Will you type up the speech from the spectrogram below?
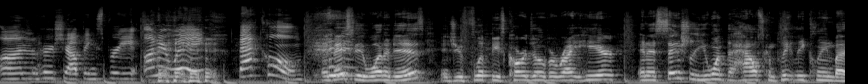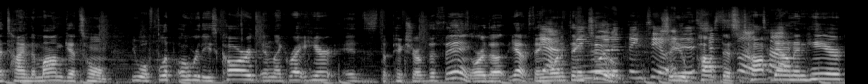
on her shopping spree on her way back home. And basically what it is, is you flip these cards over right here, and essentially you want the house completely clean by the time the mom gets home. You will flip over these cards, and like right here, it's the picture of the thing, or the, yeah, thing Yeah, one and thing, thing two. one and thing two, So and you pop this little top, down in here,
